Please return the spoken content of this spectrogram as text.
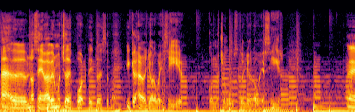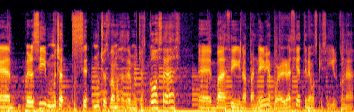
Ah, eh, no sé, va a haber mucho deporte y todo eso. Y claro, yo lo voy a seguir. Con mucho gusto, yo lo voy a seguir. Eh, pero sí, muchas, muchos vamos a hacer muchas cosas. Eh, va a seguir la pandemia, por desgracia. Tenemos que seguir con la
